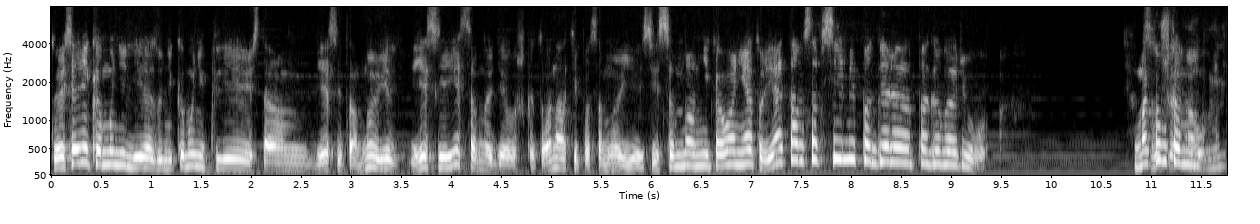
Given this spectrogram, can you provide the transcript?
То есть я никому не лезу, никому не клеюсь, там, если там, ну, если есть со мной девушка, то она типа со мной есть. Если со мной никого нету, я там со всеми поговорю. На ком-то, а меня...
